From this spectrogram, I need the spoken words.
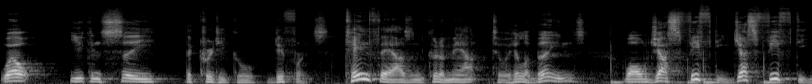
well, you can see the critical difference. 10,000 could amount to a hill of beans, while just 50, just 50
